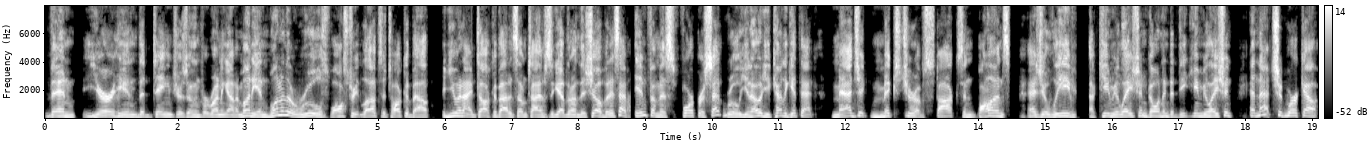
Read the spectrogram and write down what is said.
then you're in the danger zone for running out of money. And one of the rules Wall Street loves to talk about, and you and I talk about it sometimes together on the show, but it's that infamous 4% rule. You know, you kind of get that magic mixture of stocks and bonds as you leave accumulation going into decumulation. And that should work out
